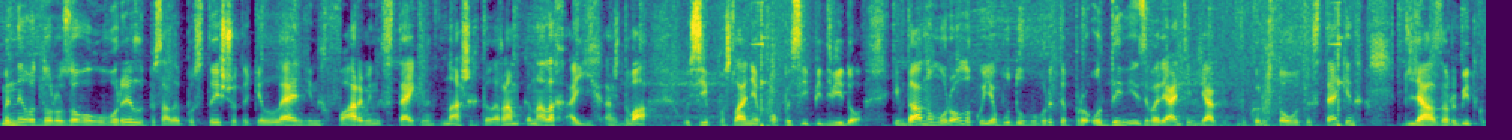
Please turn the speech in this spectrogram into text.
Ми неодноразово говорили, писали пости, що таке лендінг, фармінг, стейкінг в наших телеграм-каналах, а їх аж два. Усі послання в описі під відео. І в даному ролику я буду говорити про один із варіантів, як використовувати стейкінг для заробітку.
